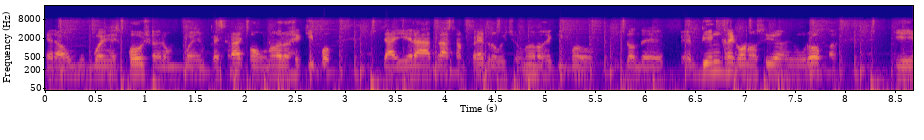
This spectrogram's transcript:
era un buen exposure, era un buen empezar con uno de los equipos, de ahí era Drasan Petrovic, uno de los equipos donde es bien reconocido en Europa. Y,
